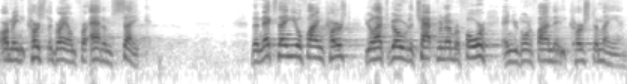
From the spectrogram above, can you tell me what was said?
Or, I mean, he cursed the ground for Adam's sake. The next thing you'll find cursed, you'll have to go over to chapter number four, and you're going to find that he cursed a man.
